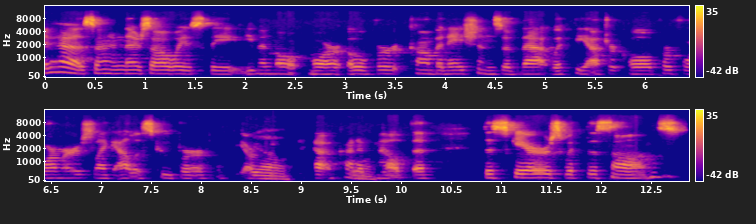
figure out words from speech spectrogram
It has, and there's always the even more, more overt combinations of that with theatrical performers like Alice Cooper, Yeah. that kind Yeah. of meld the the scares with the songs.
